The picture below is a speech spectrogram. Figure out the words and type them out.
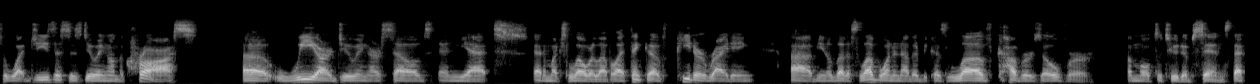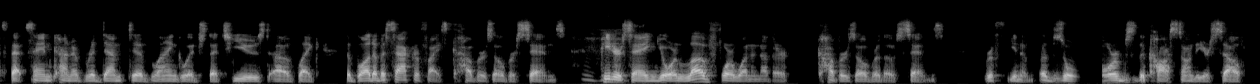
to what Jesus is doing on the cross uh, we are doing ourselves and yet at a much lower level. I think of Peter writing, uh, you know, let us love one another because love covers over a multitude of sins. That's that same kind of redemptive language that's used of like the blood of a sacrifice covers over sins. Mm-hmm. Peter saying your love for one another covers over those sins. Ref, you know, absorbs the cost onto yourself,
